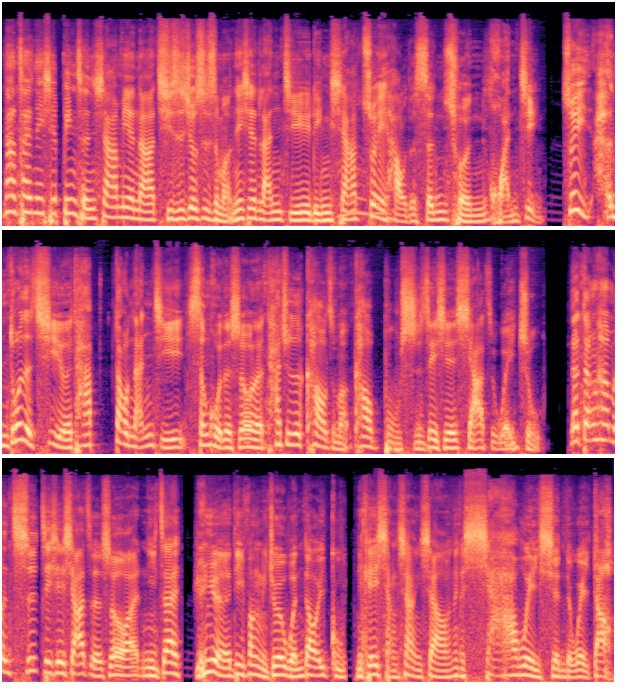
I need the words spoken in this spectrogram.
那在那些冰层下面呢、其实就是什么那些南极磷虾最好的生存环境。所以很多的企鹅，它到南极生活的时候呢，它就是靠什么？靠捕食这些虾子为主。那当他们吃这些虾子的时候啊，你在远远的地方，你就会闻到一股，你可以想象一下哦，那个虾味鲜的味道。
